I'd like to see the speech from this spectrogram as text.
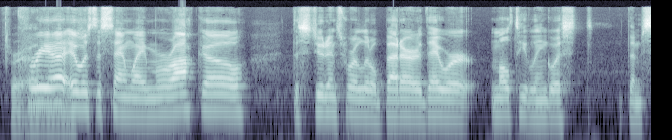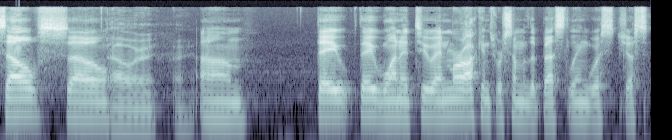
for Korea, elements? it was the same way. Morocco, the students were a little better. They were multilinguist themselves, so Oh, all right. All right. um, they they wanted to. And Moroccans were some of the best linguists just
